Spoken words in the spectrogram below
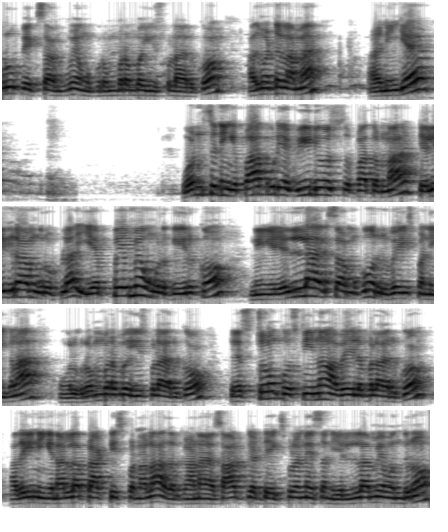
குரூப் எக்ஸாமுக்குமே உங்களுக்கு ரொம்ப ரொம்ப யூஸ்ஃபுல்லாக இருக்கும். அது மட்டும் இல்லாமல் நீங்கள் ஒன்ஸ் நீங்கள் பார்க்கக்கூடிய வீடியோஸ் பார்த்தோம்னா டெலிகிராம் குரூப்பில் எப்பயுமே உங்களுக்கு இருக்கும். நீங்கள் எல்லா எக்ஸாமுக்கும் ரிவைஸ் பண்ணிக்கலாம். உங்களுக்கு ரொம்ப ரொம்ப யூஸ்ஃபுல்லாக இருக்கும். டெஸ்ட்டும் கொஸ்டினும் அவைலபிளாக இருக்கும். அதையும் நீங்கள் நல்லா ப்ராக்டிஸ் பண்ணலாம். அதற்கான ஷார்ட்கட் எக்ஸ்ப்ளனேஷன் எல்லாமே வந்துடும்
